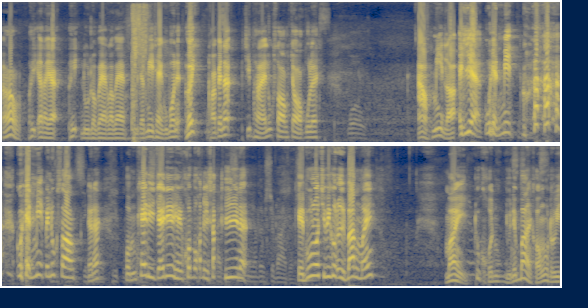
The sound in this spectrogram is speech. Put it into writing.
เอ้า เฮ้ย อะไรอะเฮ้ย ดูระแวงระแวง มันจะมีแทงกูบ้างเนี่ย เฮ้ย ถอยไปนะ ชิบหายลูกซองจ่อกูเลย อ้าวมีดเหรอไอ้เหี้ยกูเห็นมีด กูเห็นมีดเป็นลูกซอง เดี๋ยวนะ ผมแค่ดีใจที่เห็นคนปกติสักทีน่ะเห็นผู้รอดชีวิตคนอื่นบ้างไหม ไม่ทุกคนอยู่ในบ้านของลุย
